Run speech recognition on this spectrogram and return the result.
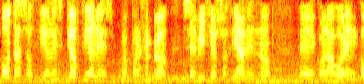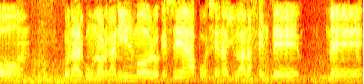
otras opciones. ¿Qué opciones? Pues por ejemplo, servicios sociales, ¿no? Eh, colaboren con, con, algún organismo, lo que sea, pues en ayudar a gente eh,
